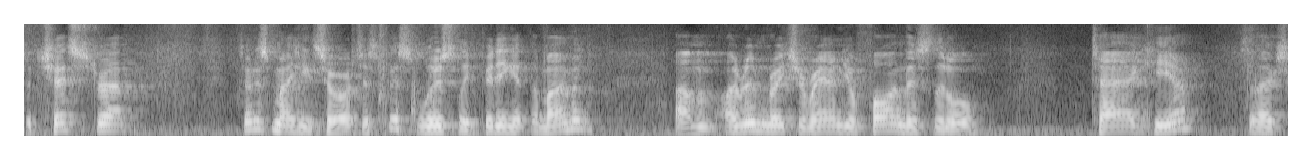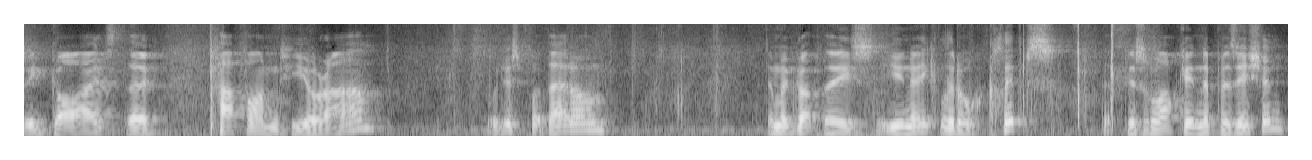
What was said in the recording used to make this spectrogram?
the chest strap. So I'm just making sure it's just, just loosely fitting at the moment. Um, I didn't reach around, you'll find this little tag here. So it actually guides the cuff onto your arm. We'll just put that on. Then we've got these unique little clips that just lock into position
